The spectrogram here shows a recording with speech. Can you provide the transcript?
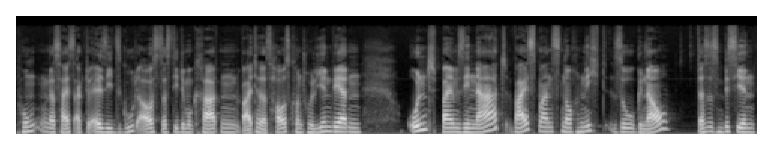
Punkten. Das heißt, aktuell sieht es gut aus, dass die Demokraten weiter das Haus kontrollieren werden. Und beim Senat weiß man es noch nicht so genau. Das ist ein bisschen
